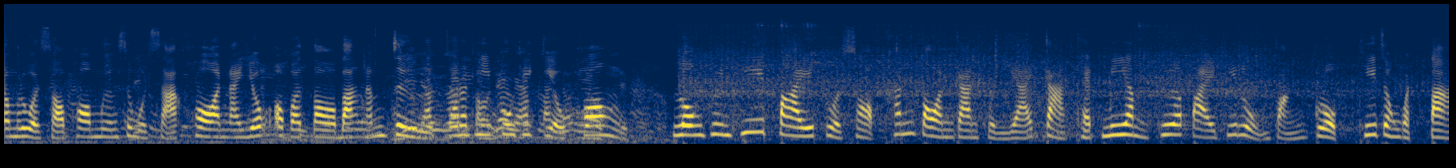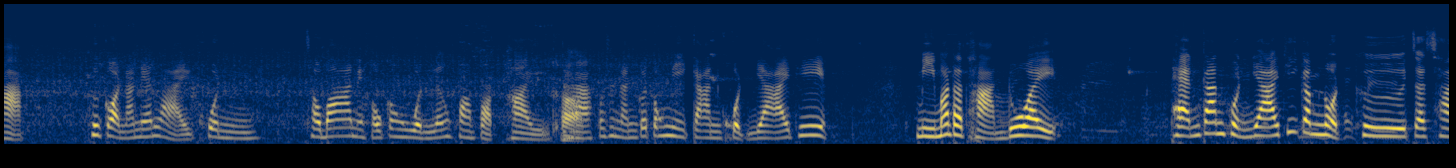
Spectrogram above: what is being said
ตำรวจสพเมืองสมุทรสาครนายกอบตบางน้ำจืดเจ้าหน้าที่ผู้ที่เกี่ยวข้อง ลงพื้นที่ไปตรวจสอบขั้นตอนการขนย้ายกากแคดเมียม เพื่อไปที่หลุมฝังกลบที่จังหวัดตาก คือก่อนหน้านี้หลายคนชาวบ้านเนี่ยเขากังวลเรื่องความปลอดภัยนะครัคะบเพราะฉะนั้นก็ต้องมีการขนย้ายที่มีมาตรฐานด้วย แผนการขนย้ายที่กำหนดคือจะใช้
